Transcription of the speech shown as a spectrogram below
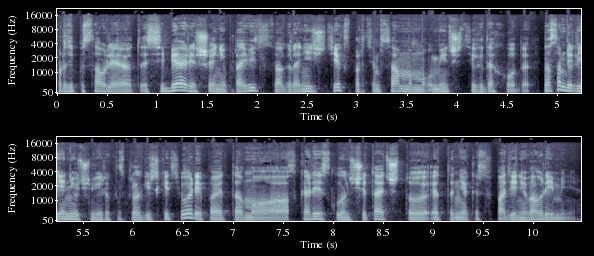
противопоставляют себя решению правительства ограничить экспорт, тем самым уменьшить их доходы. На самом деле, я не очень верю в конспирологические теории, поэтому скорее склонен считать, что это некое совпадение во времени.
